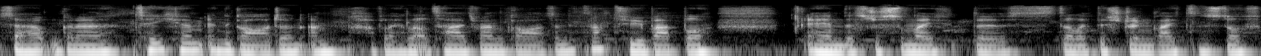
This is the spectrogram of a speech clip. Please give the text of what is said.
so I'm gonna take him in the garden and have like a little tidy around the garden. It's not too bad, but um, there's just some like there's still like the string lights and stuff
